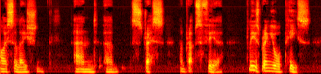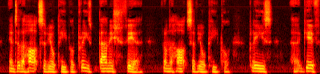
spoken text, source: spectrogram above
isolation and um, stress and perhaps fear. Please bring your peace into the hearts of your people. Please banish fear from the hearts of your people. Please uh, give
